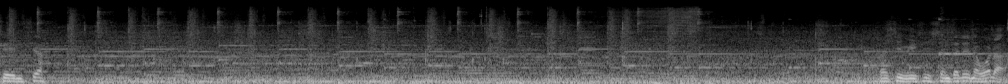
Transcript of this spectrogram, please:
Siya kasi misis sandali na wala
